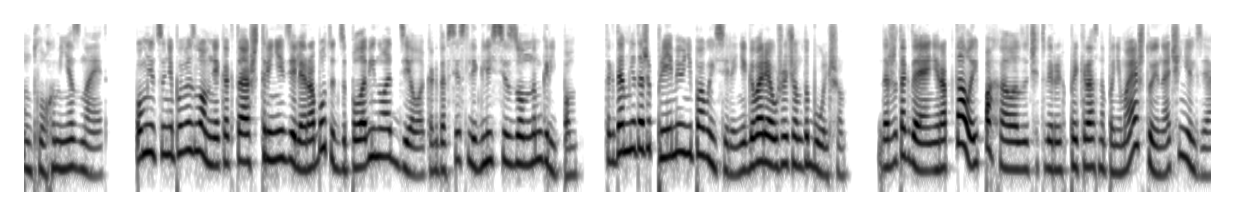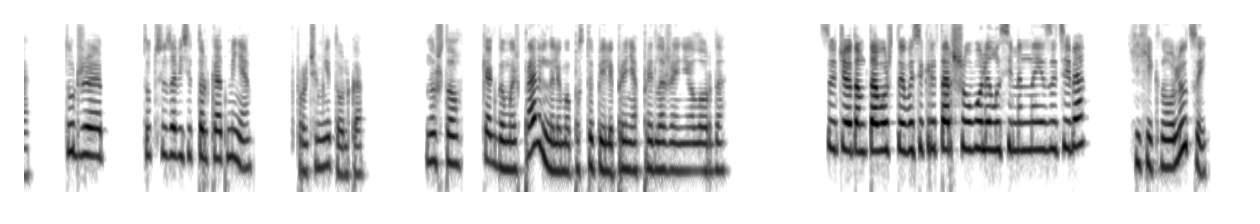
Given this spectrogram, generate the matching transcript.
он плохо меня знает. Помнится, не повезло мне как-то аж три недели работать за половину отдела, когда все слегли с сезонным гриппом. Тогда мне даже премию не повысили, не говоря уже о чем-то большем. Даже тогда я не роптала и пахала за четверых, прекрасно понимая, что иначе нельзя. Тут же Тут все зависит только от меня. Впрочем, не только. Ну что, как думаешь, правильно ли мы поступили, приняв предложение лорда? С учетом того, что его секретарша уволилась именно из-за тебя? Хихикнул Люций,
